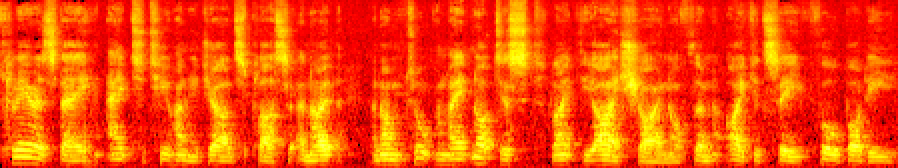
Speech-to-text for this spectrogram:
clear as day out to 200 yards plus and I and I'm talking about not just like the eye shine of them I could see full body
